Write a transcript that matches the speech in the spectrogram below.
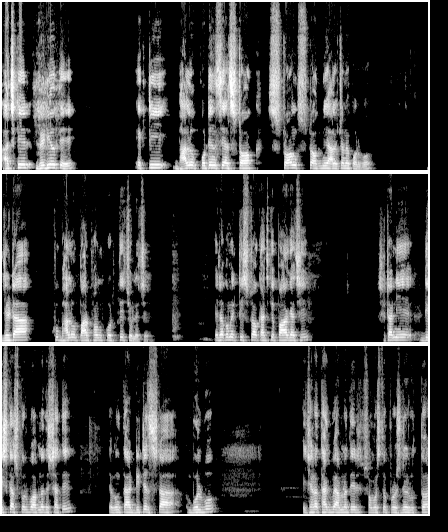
আজকের ভিডিওতে একটি ভালো পোটেন্সিয়াল স্টক স্ট্রং স্টক নিয়ে আলোচনা করব, যেটা খুব ভালো পারফর্ম করতে চলেছে। এরকম একটি স্টক আজকে পাওয়া গেছে, সেটা নিয়ে ডিসকাস করব আপনাদের সাথে এবং তার ডিটেলসটা বলব। এছাড়া থাকবে আপনাদের সমস্ত প্রশ্নের উত্তর,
